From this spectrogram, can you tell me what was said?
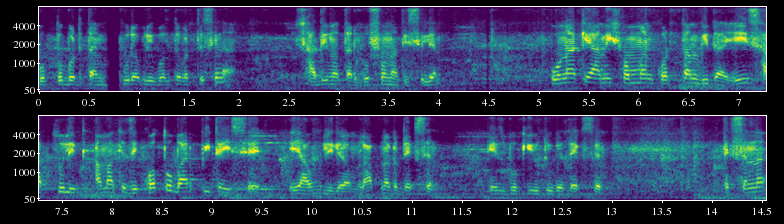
বক্তব্যটা আমি পুরোপুরি বলতে পারতেছি না। স্বাধীনতার ঘোষণা দিছিলেন। ওনাকে আমি সম্মান করতাম বিদায়। এই ছাত্রলীগ আমাকে যে কতবার পিটাইছে এই আওয়ামী লীগের আমলে, আপনারা দেখছেন ফেসবুক ইউটিউবে দেখছেন। দেখছেন না?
